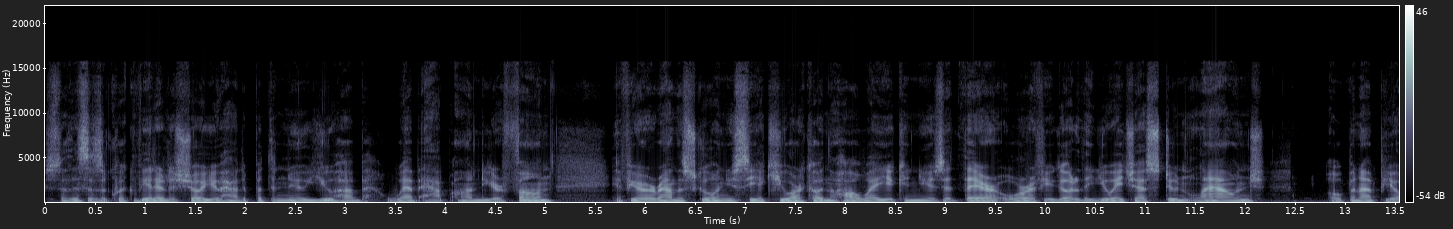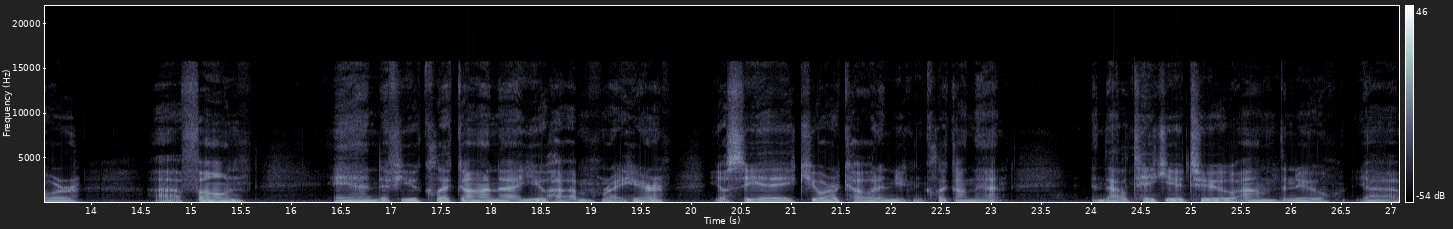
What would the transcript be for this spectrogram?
So this is a quick video to show you how to put the new UHub web app onto your phone. If you're around the school and you see a QR code in the hallway, you can use it there. Or if you go to the UHS Student Lounge, open up your uh, phone, and if you click on uh, UHub right here, you'll see a QR code, and you can click on that, and that'll take you to um, the new uh,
